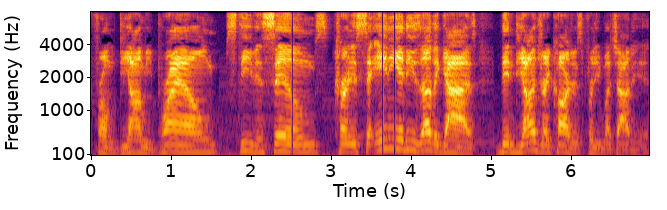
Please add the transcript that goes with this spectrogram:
from Dyami Brown, Steven Sims, Curtis, any of these other guys, then DeAndre Carter is pretty much out of here.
